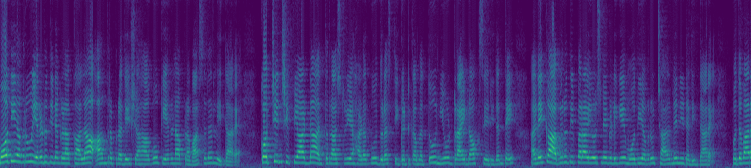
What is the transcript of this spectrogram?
ಮೋದಿ ಅವರು ಎರಡು ದಿನಗಳ ಕಾಲ ಆಂಧ್ರಪ್ರದೇಶ ಹಾಗೂ ಕೇರಳ ಪ್ರವಾಸದಲ್ಲಿದ್ದಾರೆ. ಕೊಚ್ಚಿನ್ ಶಿಪ್ಯಾರ್ಡ್ನ ಅಂತಾರಾಷ್ಟ್ರೀಯ ಹಡಗು ದುರಸ್ತಿ ಘಟಕ ಮತ್ತು ನ್ಯೂ ಡ್ರೈ ಡಾಕ್ ಸೇರಿದಂತೆ ಅನೇಕ ಅಭಿವೃದ್ಧಿಪರ ಯೋಜನೆಗಳಿಗೆ ಮೋದಿ ಅವರು ಚಾಲನೆ ನೀಡಲಿದ್ದಾರೆ. ಬುಧವಾರ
